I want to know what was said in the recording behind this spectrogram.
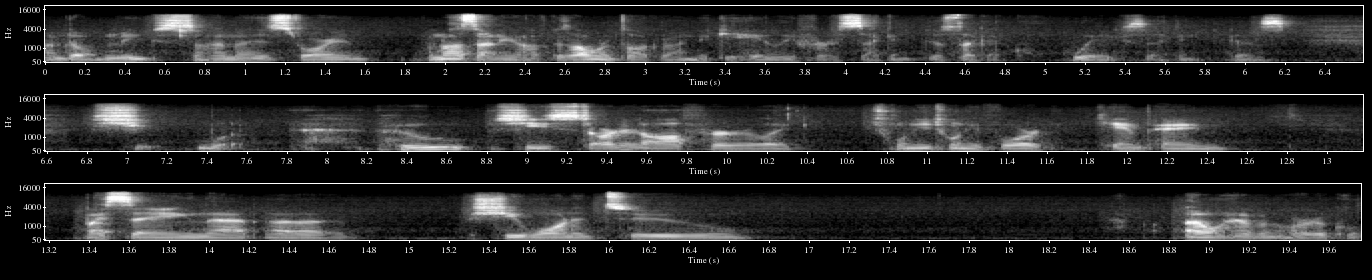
I'm Dalton Meeks. I'm a historian. I'm not signing off because I want to talk about Nikki Haley for a second, just like a quick second, because she, what, who she started off her like 2024 campaign by saying that uh, she wanted to. I don't have an article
